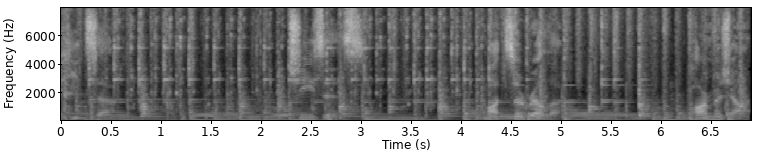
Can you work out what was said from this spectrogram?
pizza. Cheeses Mozzarella Parmesan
